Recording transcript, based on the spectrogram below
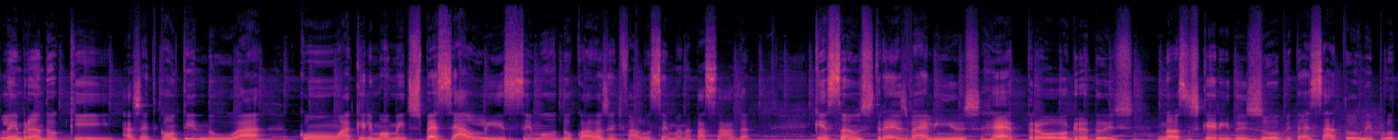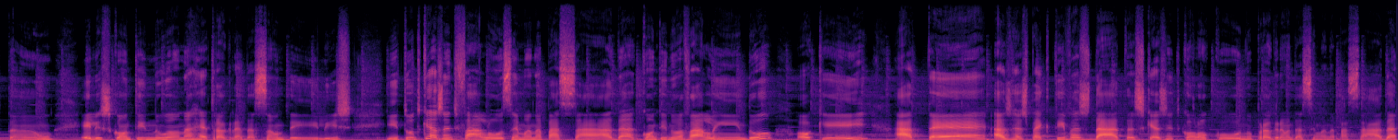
Lembrando que a gente continua com aquele momento especialíssimo do qual a gente falou semana passada, que são os três velhinhos retrógrados, nossos queridos Júpiter, Saturno e Plutão. Eles continuam na retrogradação deles e tudo que a gente falou semana passada continua valendo, ok? Até as respectivas datas que a gente colocou no programa da semana passada.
